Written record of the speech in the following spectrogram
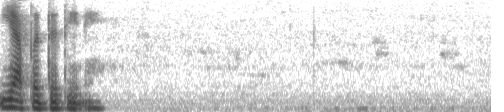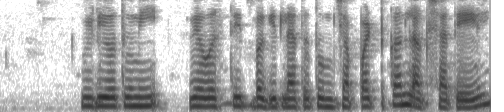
या पद्धतीने. व्हिडिओ तुम्ही व्यवस्थित बघितला तर तुमच्या पटकन लक्षात येईल.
